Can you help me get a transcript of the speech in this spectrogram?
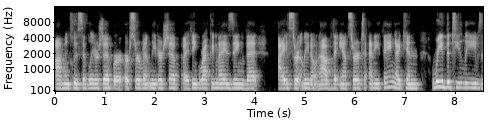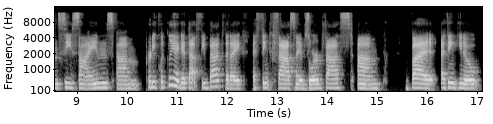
um, inclusive leadership or, or servant leadership. I think recognizing that I certainly don't have the answer to anything. I can read the tea leaves and see signs um, pretty quickly. I get that feedback that I I think fast and I absorb fast. Um, but I think you know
